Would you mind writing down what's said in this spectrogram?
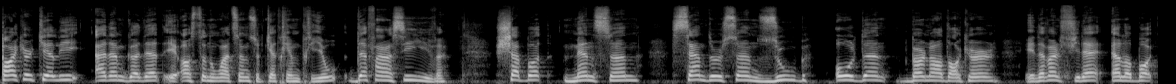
Parker Kelly, Adam Goddett et Austin Watson sur le quatrième trio. Défensive, Chabot, Manson, Sanderson, Zub, Holden, Bernard Docker et devant le filet, Hellebuck,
